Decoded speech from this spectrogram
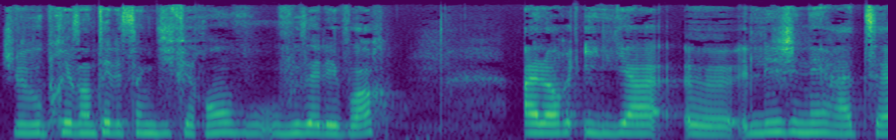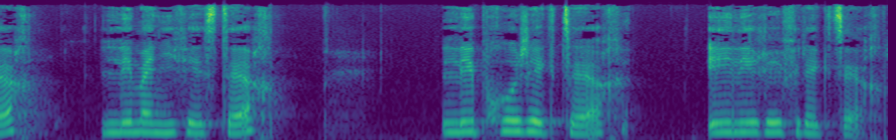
Je vais vous présenter les 5 différents, vous, vous allez voir. Alors il y a euh, les générateurs, les manifesteurs, les projecteurs et les réflecteurs.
